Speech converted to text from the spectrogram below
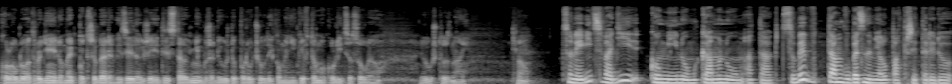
koloudovat rodinný domek, potřebuje revizi, takže i ty stavební úřady už doporučují ty komuníky v tom okolí, co jsou, jo, že už to znají. No. Co nejvíc vadí komínům, kamnům a tak? Co by tam vůbec nemělo patřit tedy do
